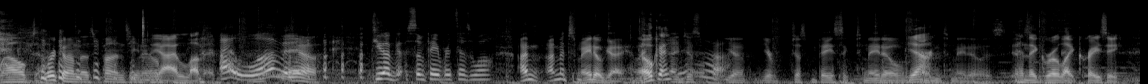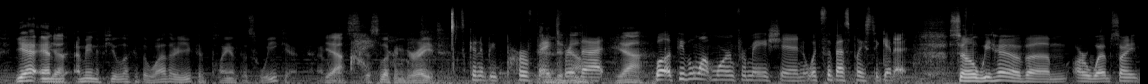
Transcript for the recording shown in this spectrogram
well done. Working on those puns, you know. Yeah, I love it. i love it Yeah. do you have some favorites as well I'm, I'm a tomato guy. Like, Okay. I just, yeah, your just basic tomato, Yeah. garden tomato is, is And they grow like crazy. Yeah, and Yeah. I mean, if you look at the weather, you could plant this weekend. I mean, Yeah. it's, it's looking great. It's going to be perfect to for know. that Yeah. well if people want more information what's the best place to get it So we have um, our website,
